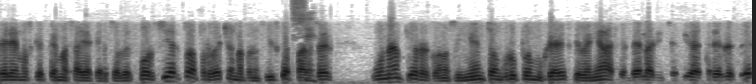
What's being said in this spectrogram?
veremos qué temas haya que resolver. Por cierto, aprovecho, Ana Francisca, para hacer un amplio reconocimiento a un grupo de mujeres que venían a atender la iniciativa de 3 de 3.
